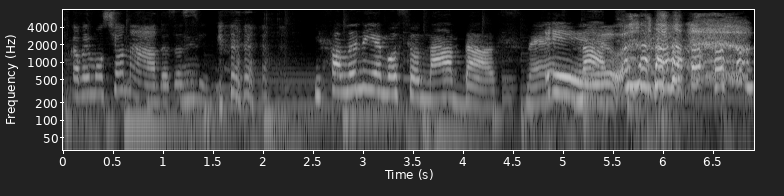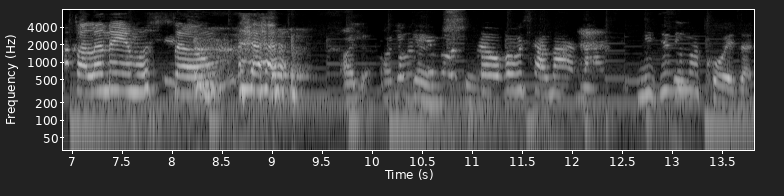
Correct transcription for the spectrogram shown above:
Ficavam emocionadas, assim. E falando em emocionadas, né? falando em emoção. olha, olha o gancho. Emoção, vamos chamar a Nath. Me diz Sim. uma coisa.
